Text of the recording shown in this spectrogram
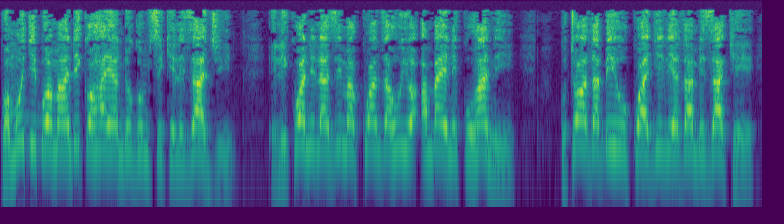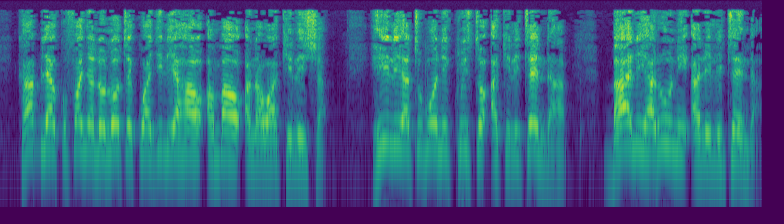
Kwa mujibu wa maandiko haya ndugu msikilizaji ilikuwa ni lazima kwanza huyo ambaye ni kuhani kutoa dhabihu kwa ajili ya dhambi zake kabla ya kufanya lolote kwa ajili ya hao ambao anawakilisha. Hili hatumwoni kristo akilitenda bali haruni alilitenda.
